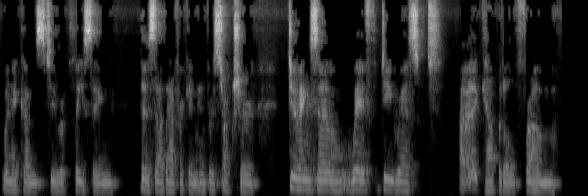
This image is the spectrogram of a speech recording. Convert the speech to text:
when it comes to replacing the South African infrastructure, doing so with de-risked uh, capital from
